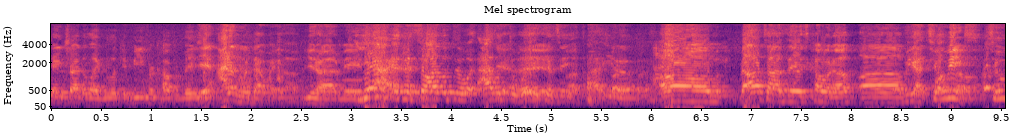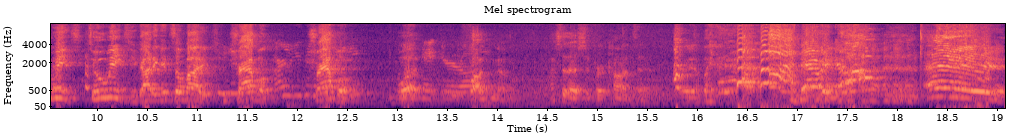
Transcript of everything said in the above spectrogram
they tried to like look at me for confirmation. Yeah, I didn't look that way though. You know what I mean? Yeah, and then so I looked away. I looked Yeah, away because yeah. you know. Um, Valentine's Day is coming up. Uh, we got two Fuck weeks. no. Two weeks. Two weeks. You got to get somebody. Trap them. Are you gonna Trap them. What? Get your Fuck no. I said that shit for content. there we go. Hey,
